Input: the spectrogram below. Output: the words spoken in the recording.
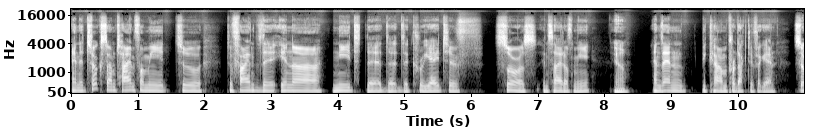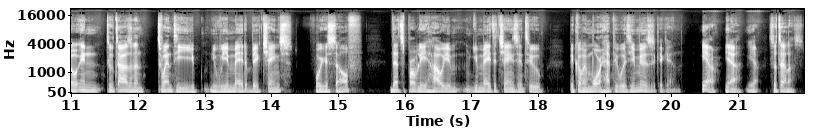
and it took some time for me to to find the inner need, the the the creative source inside of me, Yeah. and then become productive again. So in 2020, you, you you made a big change for yourself. That's probably how you you made the change into becoming more happy with your music again. Yeah, Yeah. yeah. So tell us.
